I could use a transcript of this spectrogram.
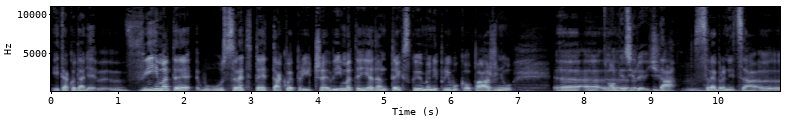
i tako dalje. Vi imate u sred te takve priče, vi imate jedan tekst koji je meni privukao pažnju Uh, uh, Olga Zirević. Da, Srebrenica. Uh,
